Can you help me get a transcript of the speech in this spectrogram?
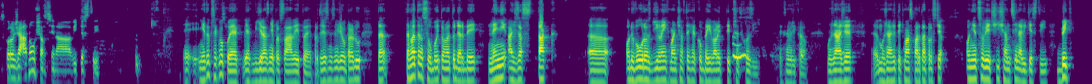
skoro žádnou šanci na vítězství. Mě to překvapuje, jak, jak výrazně pro Slávy to je, protože si myslím, že opravdu ta, tenhle ten souboj, tohleto derby není až zas tak uh, o dvou rozdílných manšaftech, jako bývaly ty předchozí, jak jsem říkal. Možná že, eh, možná, že teď má Sparta prostě o něco větší šanci na vítězství, byť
